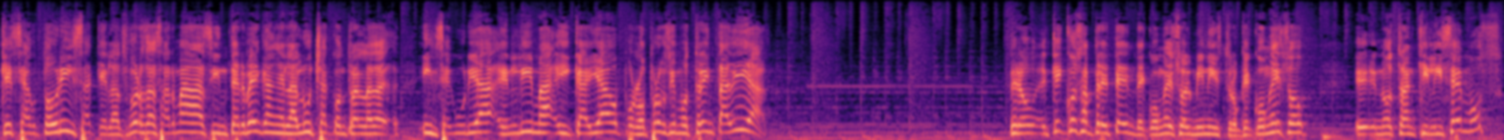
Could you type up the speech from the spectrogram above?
que se autoriza que las Fuerzas Armadas intervengan en la lucha contra la inseguridad en Lima y Callao por los próximos 30 días. Pero, ¿qué cosa pretende con eso el ministro? ¿Que con eso eh, nos tranquilicemos?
